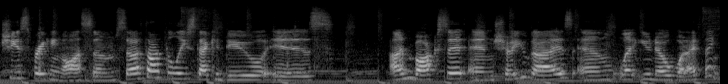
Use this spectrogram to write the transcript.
she's freaking awesome. So I thought the least I could do is unbox it and show you guys and let you know what I think.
